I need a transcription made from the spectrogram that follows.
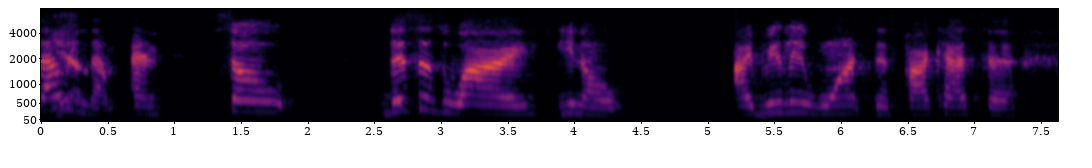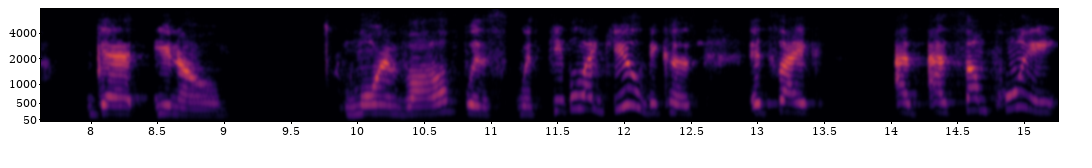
selling Yeah. them. And so this is why you know i really want this podcast to get you know more involved with with people like you because it's like at, at some point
